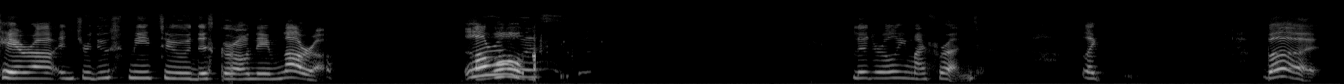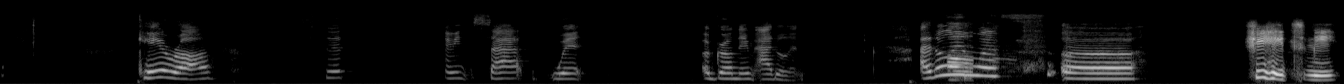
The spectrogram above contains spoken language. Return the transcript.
Kara introduced me to this girl named Lara. Lara Oh. was literally my friend. Like, but Kara sit, I mean, sat with a girl named Adeline. Adeline was, uh, She hates me.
